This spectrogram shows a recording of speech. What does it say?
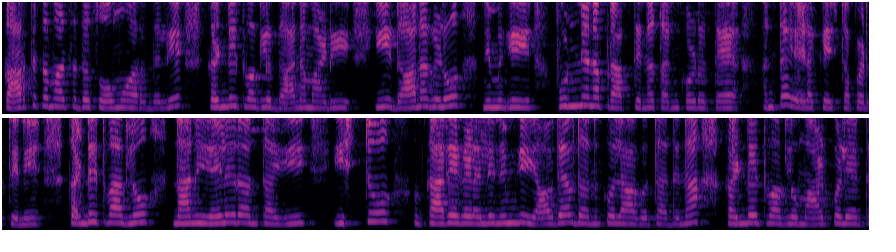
ಕಾರ್ತಿಕ ಮಾಸದ ಸೋಮವಾರದಲ್ಲಿ ಖಂಡಿತವಾಗ್ಲೂ ದಾನ ಮಾಡಿ ಈ ದಾನಗಳು ನಿಮಗೆ ಪುಣ್ಯನ ಪ್ರಾಪ್ತಿನ ತಂದುಕೊಡುತ್ತೆ. ಅಂತ ಹೇಳೋಕ್ಕೆ ಇಷ್ಟಪಡ್ತೀನಿ. ಖಂಡಿತವಾಗ್ಲೂ ನಾನು ಹೇಳಿರೋಂಥ ಈ ಇಷ್ಟು ಕಾರ್ಯಗಳಲ್ಲಿ ನಿಮಗೆ ಯಾವ್ದ್ಯಾವ್ದು ಅನುಕೂಲ ಆಗುತ್ತೋ ಅದನ್ನು ಖಂಡಿತವಾಗ್ಲೂ ಮಾಡ್ಕೊಳ್ಳಿ ಅಂತ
